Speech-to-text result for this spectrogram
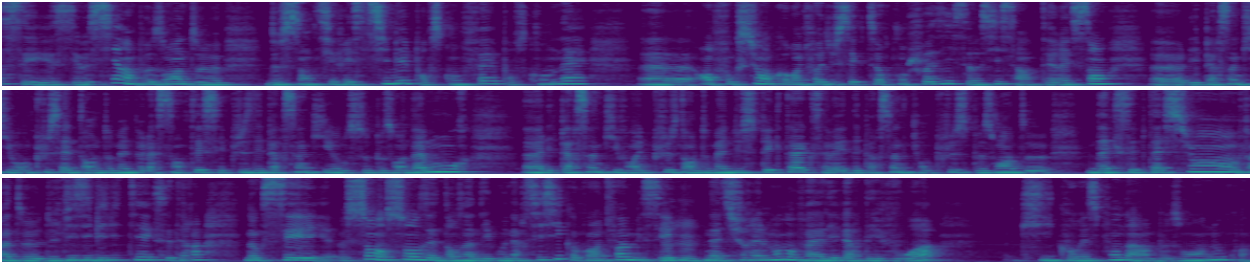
C'est aussi un besoin de, de, se sentir estimé pour ce qu'on fait, pour ce qu'on est. en fonction, encore une fois, du secteur qu'on choisit, ça aussi c'est intéressant. les personnes qui vont plus être dans le domaine de la santé, c'est plus des personnes qui ont ce besoin d'amour. Euh, les personnes qui vont être plus dans le domaine du spectacle, ça va être des personnes qui ont plus besoin d'acceptation, enfin de, visibilité, etc. Donc c'est sans, sans, être dans un égo narcissique, encore une fois, mais c'est mhm. naturellement, on va aller vers des voies qui correspondent à un besoin en nous, quoi.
